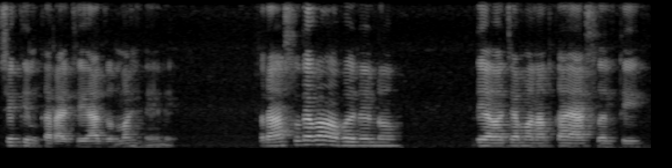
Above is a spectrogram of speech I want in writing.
चेकिंग करायची आहे अजून महिन्याने. तर असू द्या भावा बहिणीनं. देवाच्या मनात काय असेल ते.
